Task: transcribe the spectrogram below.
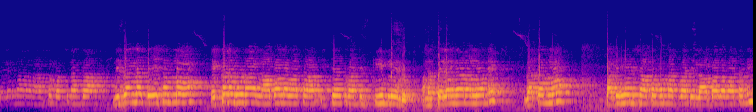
తెలంగాణ వచ్చినాక నిజంగా దేశంలో ఎక్కడ కూడా లాభాల వాటా ఇచ్చేటువంటి స్కీమ్ లేదు. మన తెలంగాణలోనే గతంలో పదిహేను శాతం ఉన్నటువంటి లాభాల వాటని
